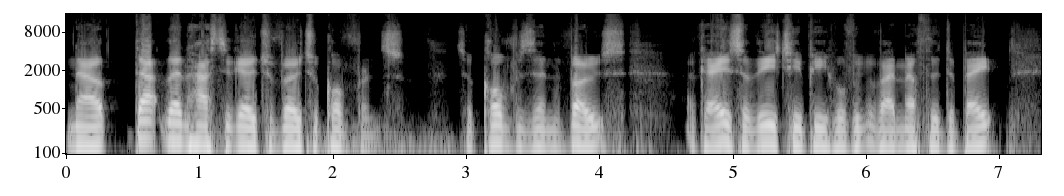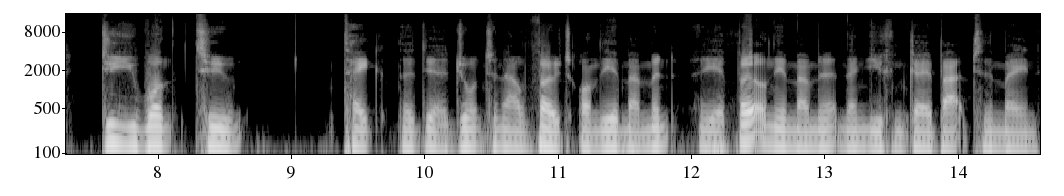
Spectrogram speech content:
Now that then has to go to vote of conference. So conference then votes. Okay, so these two people think they've had enough of the debate. Do you want to take the? You know, do you want to now vote on the amendment? Uh, and you vote on the amendment, and then you can go back to the main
